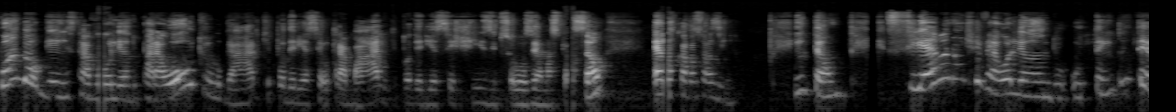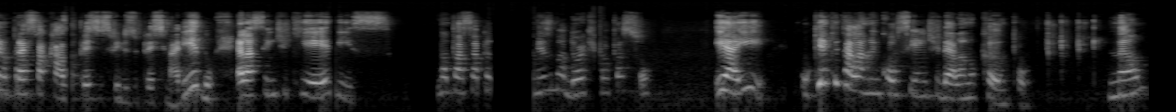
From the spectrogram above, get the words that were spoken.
Quando alguém estava olhando para outro lugar, que poderia ser o trabalho, que poderia ser X, Y, Z, uma situação, ela ficava sozinha. Então, se ela não estiver olhando o tempo inteiro para essa casa, para esses filhos e para esse marido, ela sente que eles vão passar pela mesma dor que ela passou. E aí, o que que tá lá no inconsciente dela no campo? Não.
